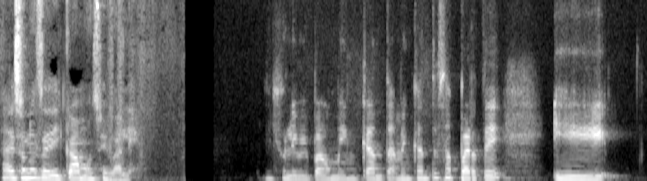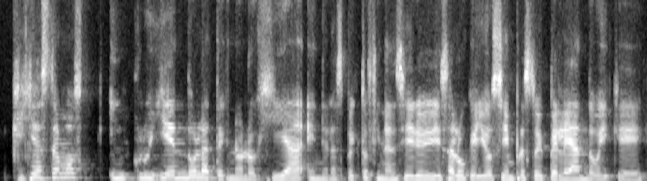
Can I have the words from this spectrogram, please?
a eso nos dedicamos, mi vale. Híjole, mi Pau, me encanta, me encanta esa parte y que ya estamos incluyendo la tecnología en el aspecto financiero y es algo que yo siempre estoy peleando y que,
